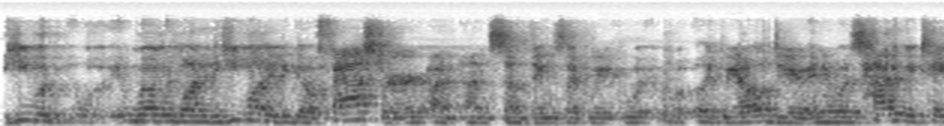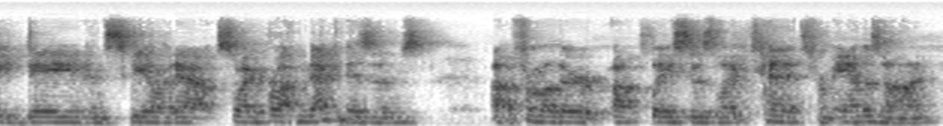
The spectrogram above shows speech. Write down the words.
he would, when we wanted he wanted to go faster on, on some things like we like we all do, and it was how do we take Dave and scale it out? So I brought mechanisms uh, from other uh, places like tenets from Amazon,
